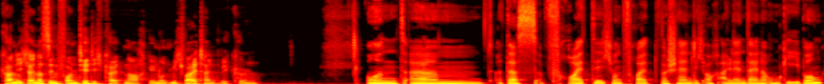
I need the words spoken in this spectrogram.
kann ich einer sinnvollen Tätigkeit nachgehen und mich weiterentwickeln. Und ähm, das freut dich und freut wahrscheinlich auch alle in deiner Umgebung.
